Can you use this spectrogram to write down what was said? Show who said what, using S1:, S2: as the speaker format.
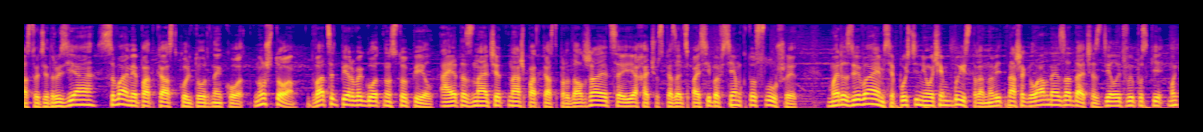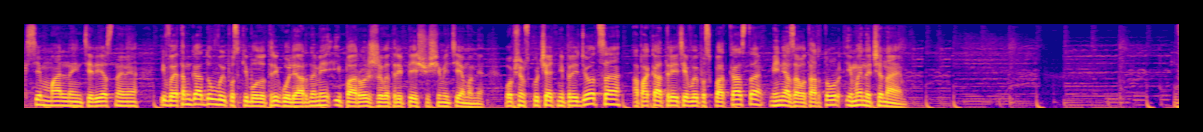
S1: Здравствуйте, друзья! С вами подкаст «Культурный код». Ну что, 21 год наступил, а это значит, наш подкаст продолжается, и я хочу сказать спасибо всем, кто слушает. Мы развиваемся, пусть и не очень быстро, но ведь наша главная задача сделать выпуски максимально интересными. И в этом году выпуски будут регулярными и порой с животрепещущими темами. В общем, скучать не придется. А пока третий выпуск подкаста. Меня зовут Артур, и мы начинаем.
